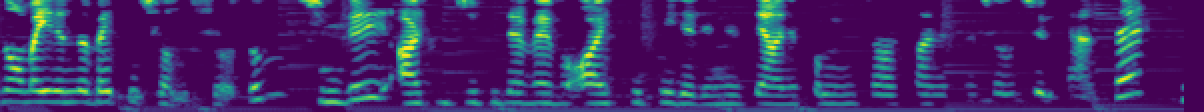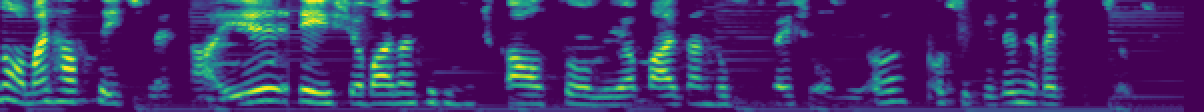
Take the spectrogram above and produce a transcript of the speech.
Normal yine nöbette çalışıyordum. Şimdi artık GP'de ve bu ITP dediğimiz yani komünite hastanesinde çalışırken de normal hafta içi mesai değişiyor. Bazen 8.30-6 oluyor, bazen 9-5 oluyor. O şekilde nöbetsiz çalışıyorum.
